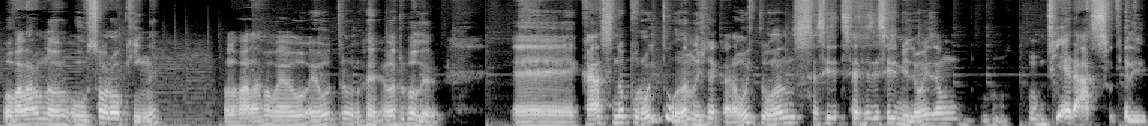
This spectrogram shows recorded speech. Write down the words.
O Varlamov não, o Sorokin, né? O Varlamov é, é, outro, é outro goleiro. É, cara assinou por oito anos, né, cara? Oito anos, 66 milhões é um, um dinheiraço que ele,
